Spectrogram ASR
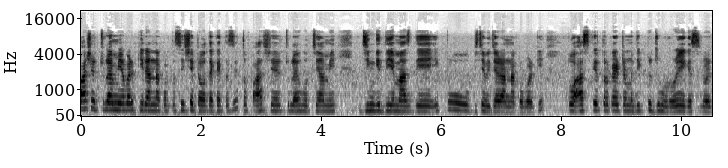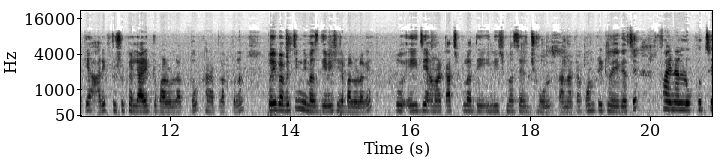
পাশের চুলায় আমি আবার কী রান্না করতেছি সেটাও দেখাইতেছি। তো পাশের চুলায় হচ্ছে আমি ঝিঙ্গে দিয়ে, মাছ দিয়ে একটু ভিজে ভিজে রান্না করব আর কি। তো আজকের তরকারিটার মধ্যে একটু ঝোল রয়ে গেছিল আর কি। আরেকটু শুকাইলে আরেকটু ভালো লাগতো, খারাপ লাগতো না। তো এইভাবে চিংড়ি মাছ দিয়ে বেশিটা ভালো লাগে। তো এই যে আমার কাঁচকলা দিয়ে ইলিশ মাছের ঝোল রান্নাটা কমপ্লিট হয়ে গেছে। ফাইনাল লুক হচ্ছে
